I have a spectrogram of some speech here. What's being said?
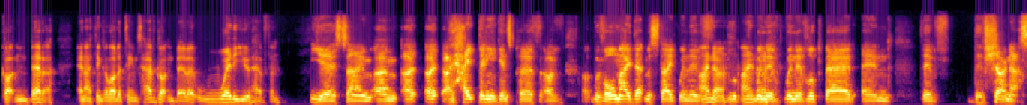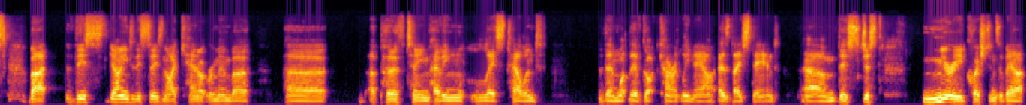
gotten better. And I think a lot of teams have gotten better. Where do you have them? Yeah, same. Um, I, I, I, hate betting against Perth. I've we've all made that mistake when they've I know, looked, I know. when they've when they've looked bad and they've they've shown us. But this going into this season, I cannot remember uh, a Perth team having less talent than what they've got currently now as they stand. Um, there's just myriad questions about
